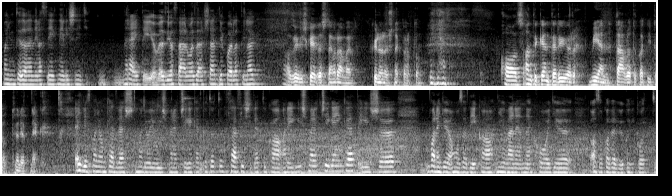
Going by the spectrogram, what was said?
vagy mint például ennél a széknél is így rejtélyövezi a származását gyakorlatilag. Azért is kérdeztem rá, mert különösnek tartom. Igen. Az Antik Interior milyen távlatokat nyitott önöknek? Egyrészt nagyon kedves, nagyon jó ismerettségeket kötöttünk, felfrissítettük a, a régi ismerettségeinket, és van egy olyan hozadéka nyilván ennek, hogy azok a vevők, akik ott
